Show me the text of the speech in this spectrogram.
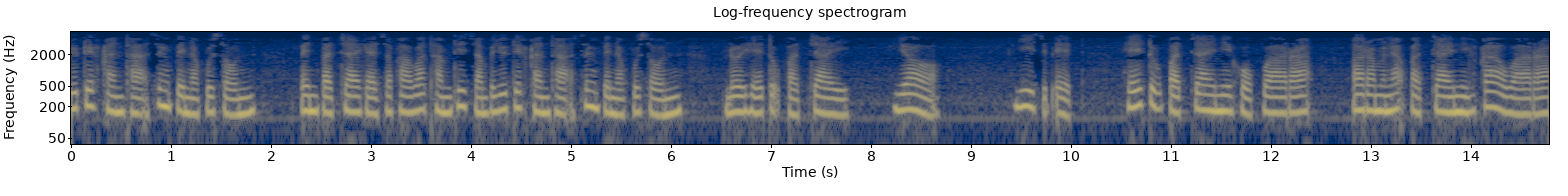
ยุตด้วยคันธะซึ่งเป็นอกุศล เป็นปัจจัยแก่สภาวธรรมที่สัมปยุตด้วยคันธะซึ่งเป็นอกุศล โดยเหตุปัจจัย ย่อยี่สิบเอ็ดเหตุปัจจัยมีหกวาระ อารมณปัจจัยมีเก้าวาระ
